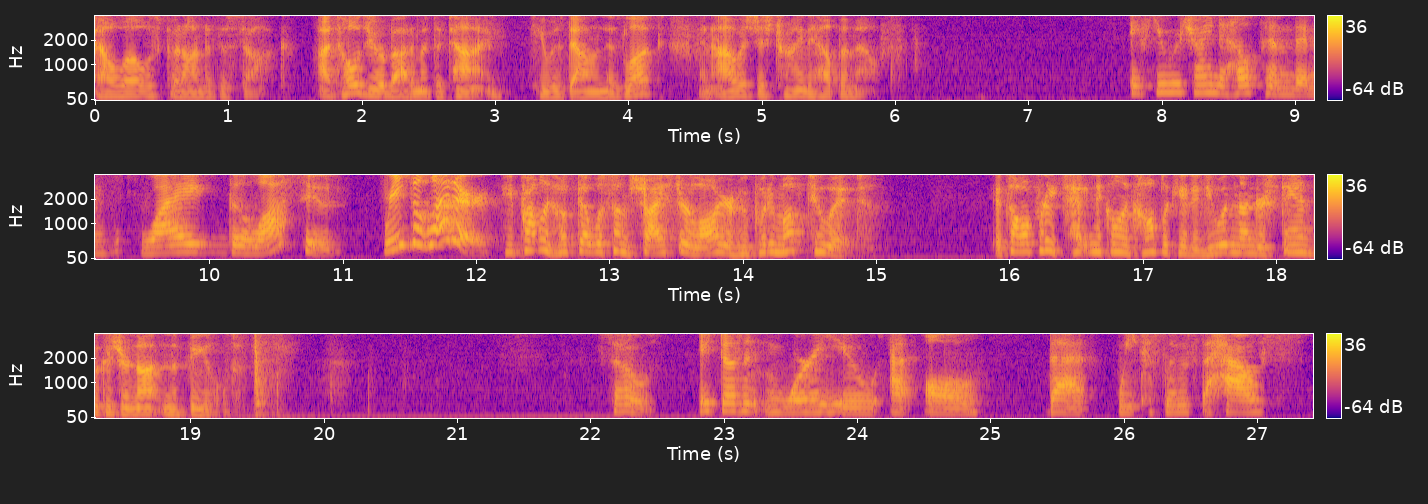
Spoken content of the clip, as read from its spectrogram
Elwell was put onto the stock. I told you about him at the time. He was down on his luck, and I was just trying to help him out. If you were trying to help him, then why the lawsuit? Read the letter. He probably hooked up with some shyster lawyer who put him up to it. It's all pretty technical and complicated. You wouldn't understand because you're not in the field. So it doesn't worry you at all that we could lose the house,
